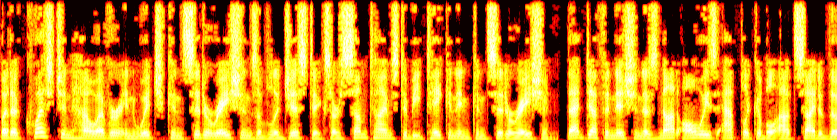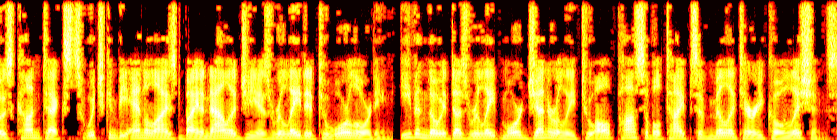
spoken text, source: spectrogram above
But a question however in which considerations of logistics are sometimes to be taken in consideration, that definition is not always applicable outside of those contexts which can be analyzed by analogy as related to warlording, even though it does relate more generally to all possible types of military coalitions.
